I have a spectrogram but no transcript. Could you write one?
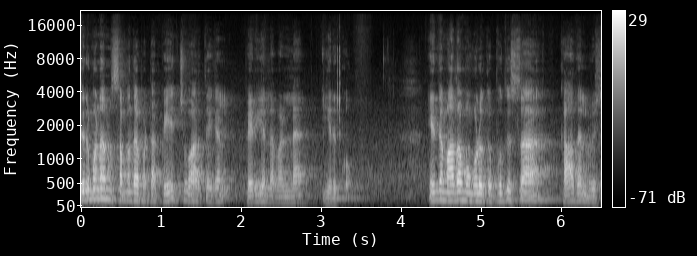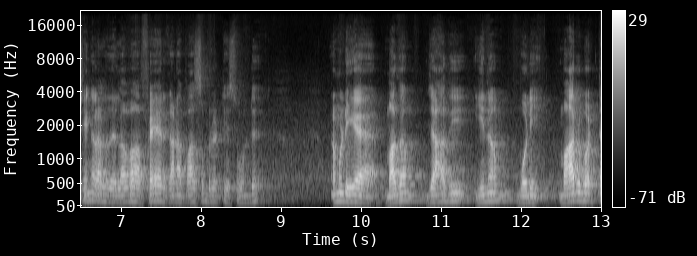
திருமணம் சம்மந்தப்பட்ட பேச்சுவார்த்தைகள் பெரிய லெவலில் இருக்கும். இந்த மாதம் உங்களுக்கு புதுசாக காதல் விஷயங்கள் அல்லது லவ் அஃபேருக்கான பாசிபிலிட்டிஸ் உண்டு. நம்முடைய மதம் ஜாதி இனம் மொழி மாறுபட்ட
